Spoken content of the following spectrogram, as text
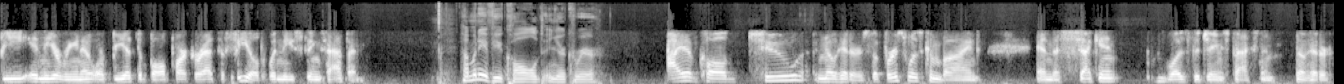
be in the arena or be at the ballpark or at the field when these things happen How many have you called in your career? I have called two no hitters. The first was combined, and the second was the James Paxton no hitter.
